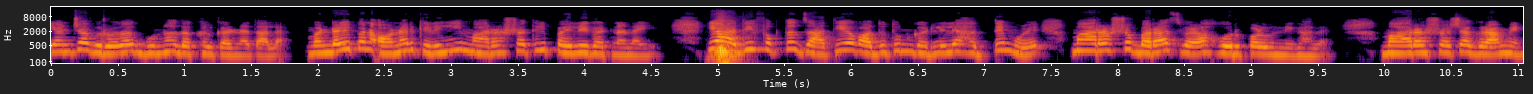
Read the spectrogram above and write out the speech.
यांच्या विरोधात गुन्हा दाखल करण्यात आला. मंडळी पण ऑनर किलिंग ही महाराष्ट्रातील पहिली घटना नाही. याआधी फक्त जातीय वादातून घडलेल्या हत्येमुळे महाराष्ट्र बराच वेळा होरपळून निघालाय. महाराष्ट्राच्या ग्रामीण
